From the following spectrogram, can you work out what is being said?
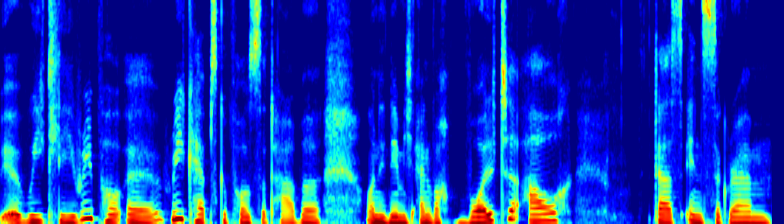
äh, Weekly Repo äh, Recaps gepostet habe und indem ich einfach wollte auch, dass Instagram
